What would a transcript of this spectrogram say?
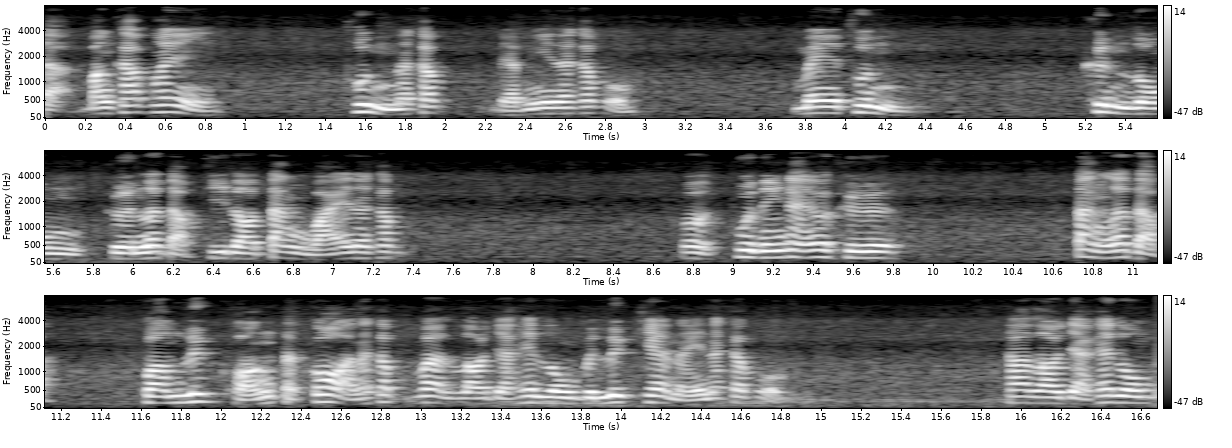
จะบังคับให้ทุ่นนะครับ แบบนี้นะครับ ผม ไม่ทุ่นขึ้นลงเกินระดับที่เราตั้งไว้นะครับ ก็พูดง่ายๆก็คือตั้งระดับความลึกของตะก้อนะครับ ว่าเราจะให้ลงไปลึกแค่ไหนนะครับ ผม ถ้าเราอยากให้ลงไป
